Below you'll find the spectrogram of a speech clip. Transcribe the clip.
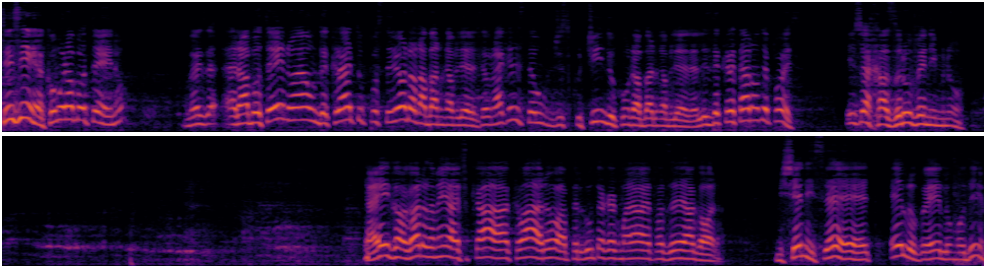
Sim, sim, é como Raboteno. Mas Rabotei não é um decreto posterior a Rabban Gamliel. Então não é que eles estão discutindo com Rabban Gamliel. Eles decretaram depois. Isso é Hazru Venimnu. E aí agora também vai ficar claro a pergunta que a Gemara vai fazer agora. Misheniset elu ve'elu modim.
